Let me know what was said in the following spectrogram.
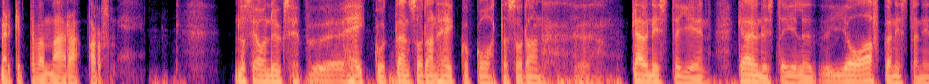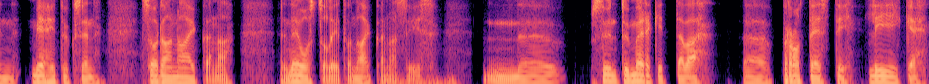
merkittävä määrä varusmiehiä? No se on yksi heikko, tämän sodan heikko kohta sodan käynnistäjien, käynnistäjille jo Afganistanin miehityksen sodan aikana, Neuvostoliiton aikana siis, syntyi merkittävä protesti, liike,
